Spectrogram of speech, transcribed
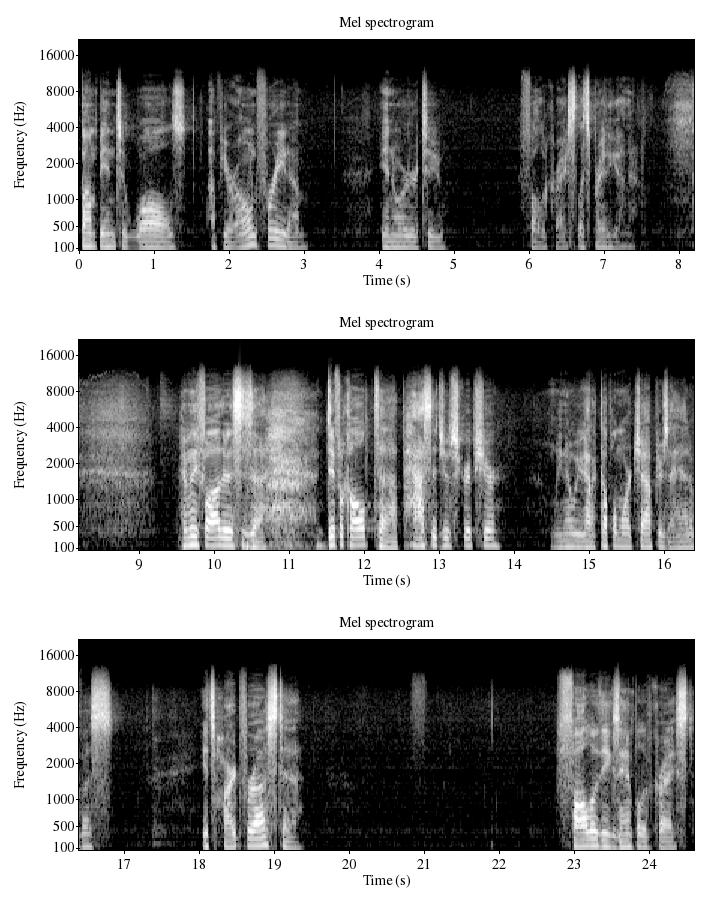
bump into walls of your own freedom in order to follow Christ. Let's pray together. Heavenly Father, this is a difficult uh, passage of Scripture. We know we've got a couple more chapters ahead of us. It's hard for us to follow the example of Christ.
